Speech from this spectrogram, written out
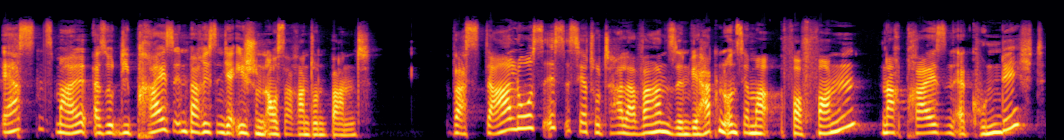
Erstens mal, also die Preise in Paris sind ja eh schon außer Rand und Band. Was da los ist, ist ja totaler Wahnsinn. Wir hatten uns ja mal for fun nach Preisen erkundigt.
